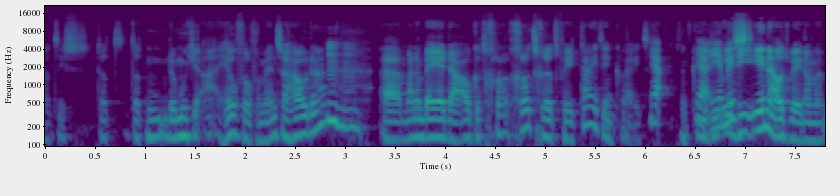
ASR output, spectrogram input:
Dat is, dat, dat, daar moet je heel veel van mensen houden. Mm -hmm. Uh, maar dan ben je daar ook het gro grootste gedeelte van je tijd in kwijt. Ja. Dan kun je Ja, je die, mist- die inhoud ben je dan, met-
